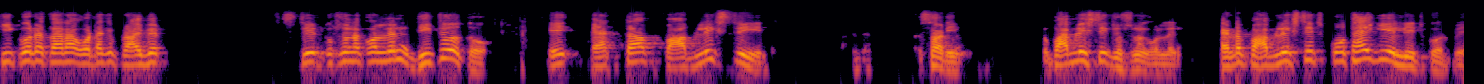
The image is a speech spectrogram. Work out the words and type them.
কি করে তারা ওটাকে প্রাইভেট স্ট্রিট ঘোষণা করলেন? দ্বিতীয়ত এই একটা public street sorry public street ঘোষণা করলেন। একটা পাবলিক স্ট্রিট কোথায় গিয়ে লিড করবে?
